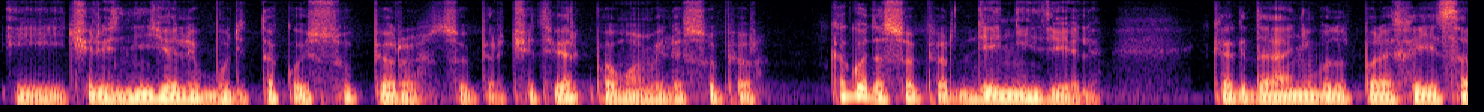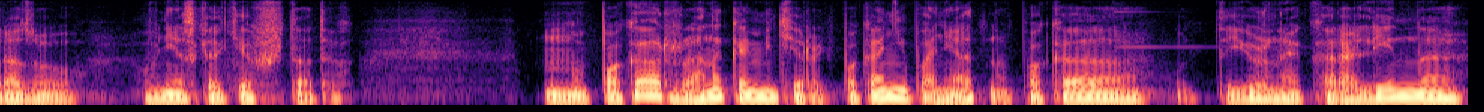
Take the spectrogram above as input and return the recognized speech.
И через неделю будет такой супер, супер четверг, по-моему, или супер, какой-то супер день недели, когда они будут происходить сразу в нескольких штатах. Ну, пока рано комментировать, пока непонятно. Пока вот Южная Каролина,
